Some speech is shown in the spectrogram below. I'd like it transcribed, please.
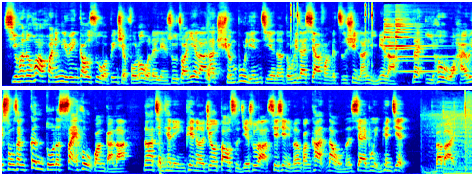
喜欢的话，欢迎留言告诉我，并且 follow 我的脸书专业啦。那全部链接呢，都会在下方的资讯栏里面啦。那以后我还会送上更多的赛后观感啦。那今天的影片呢，就到此结束了，谢谢你们的观看。那我们下一部影片见，拜拜。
